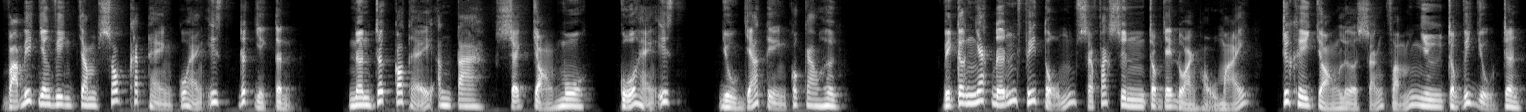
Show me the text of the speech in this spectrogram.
và biết nhân viên chăm sóc khách hàng của hãng X rất nhiệt tình, nên rất có thể anh ta sẽ chọn mua của hãng X dù giá tiền có cao hơn. Việc cân nhắc đến phí tổn sẽ phát sinh trong giai đoạn hậu mãi trước khi chọn lựa sản phẩm như trong ví dụ trên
